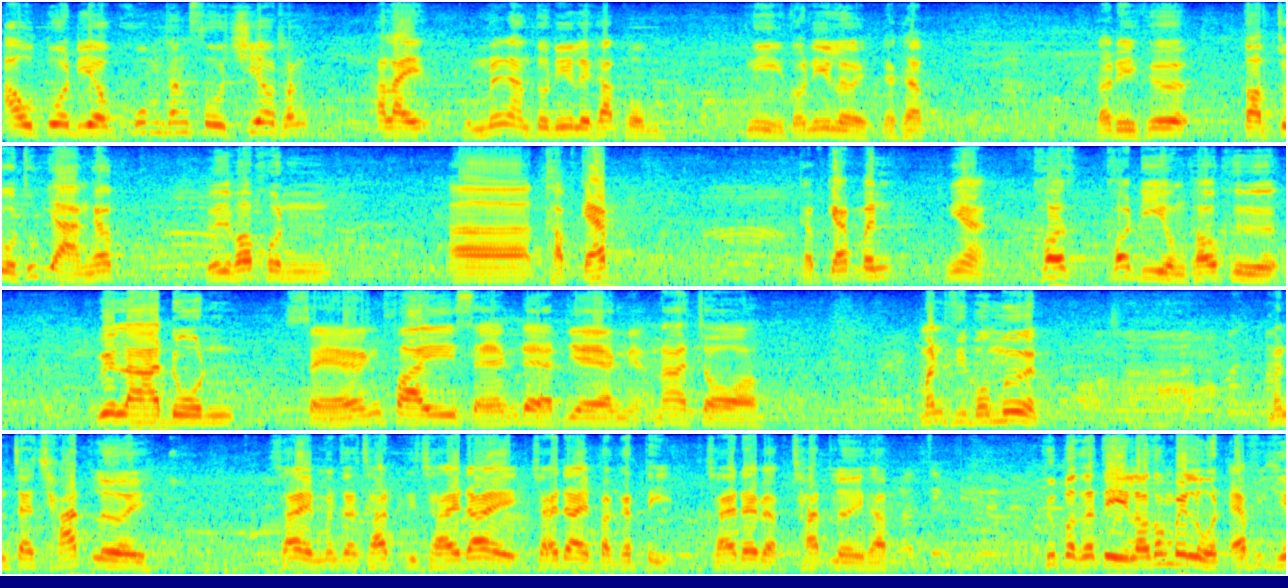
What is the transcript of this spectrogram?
เอาตัวเดียวคุ้มทั้งโซเชียลทั้งอะไรผมแนะนำตัวนี้เลยครับผมนี่ตัวนี้เลยนะครับ ตอนนี้คือตอบโจทย์ทุกอย่างครับ โดยเฉพาะคนอ่าขับแก๊ปขับแก๊ปมันเนี่ยข้อข้อดีของเขาคือ เวลาโดนแสงไฟแสงแดดแยงเนี่ยหน้าจอ มันสีบมืด มันจะชัดเลย ใช่ มันจะชัดคือใช้ได้ใช้ได้ปกติใช้ได้แบบชัดเลยครับแล้วจริงๆคือปกติเราต้องไปโหลดแอปพลิเค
